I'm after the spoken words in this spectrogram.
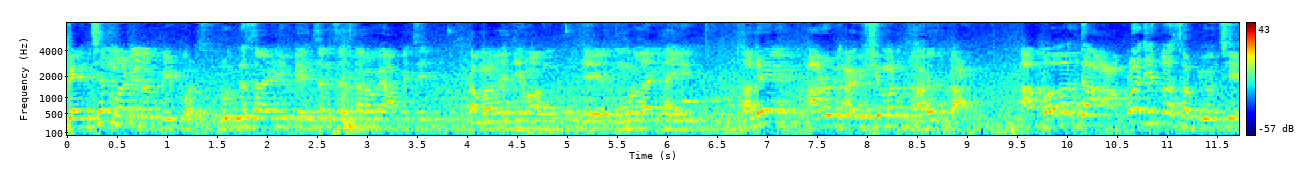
પેન્શન માટેના પેપર્સ, વૃદ્ધ સહાયની પેન્શન સરકાર હવે આપે છે. તમારે જેવા જે ઉંમરલાયક થઈએ અને આરોગ્ય, આયુષ્યમાન ભારત કાર્ડ. આ બધા આપણા જેટલા સભ્યો છે,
